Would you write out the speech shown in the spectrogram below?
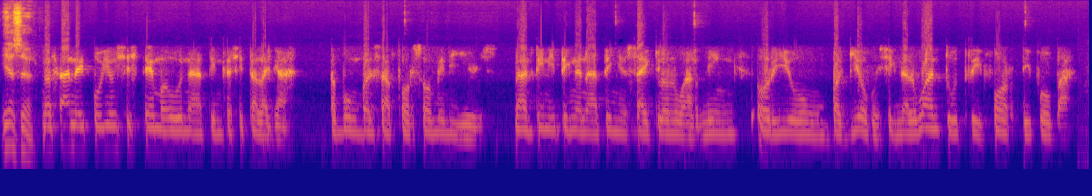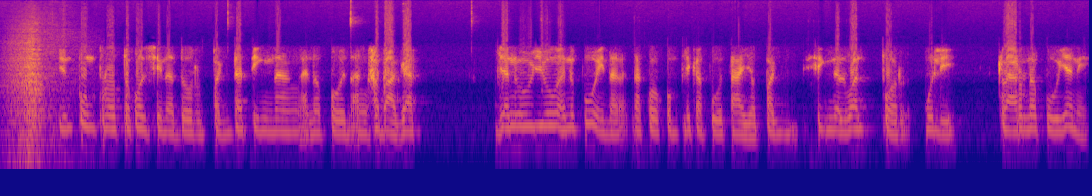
Yes, sir. Nasanay po yung sistema ho natin kasi talaga sa buong bansa for so many years na tinitingnan natin yung cyclone warnings or yung bagyo, kung signal 1, 2, 3, 4, di po ba? Yun pong protocol, Senador, pagdating ng ano po, ng habagat. Diyan ho yung ano po eh, na, nakokomplika po tayo. Pag signal 1, 4, muli, klaro na po yan eh.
